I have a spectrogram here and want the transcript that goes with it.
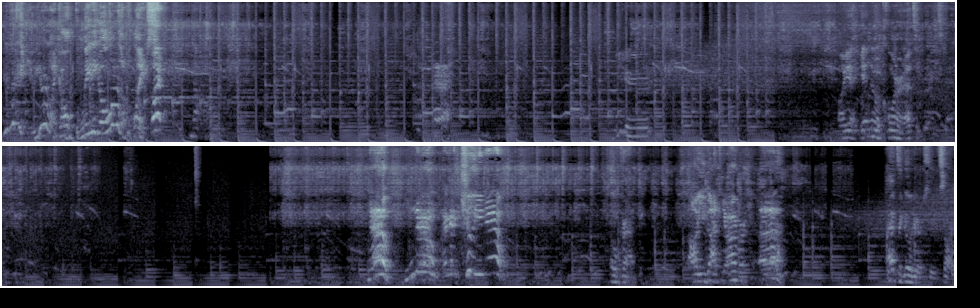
You look at you. You're like all bleeding all over the place. What? Yeah, get into a corner. That's a great strategy. No! No! I gotta kill you now! Oh crap! Oh, you got the armor. Ugh. I have to go here, Steve. Sorry.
